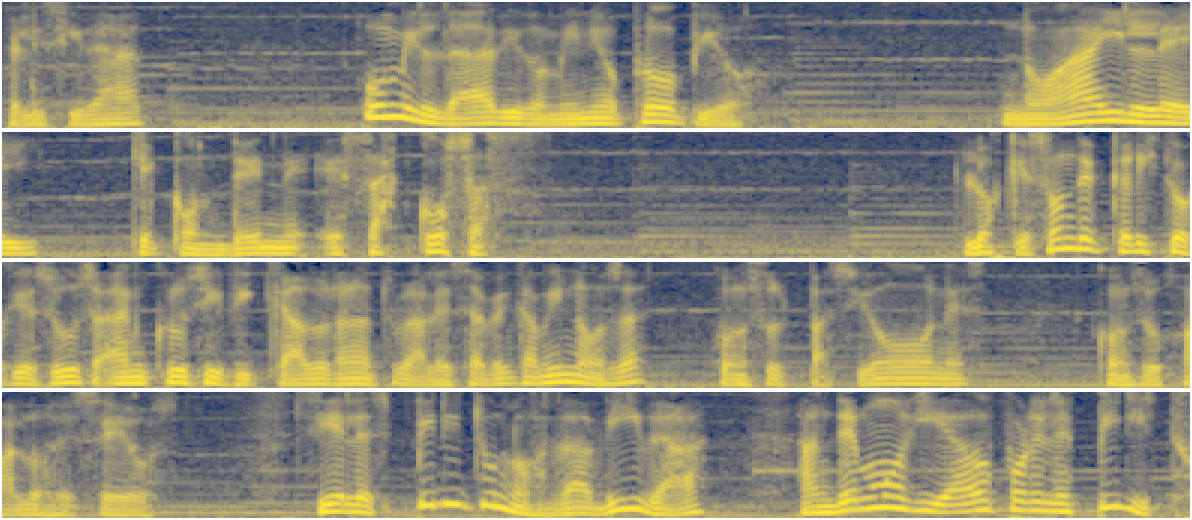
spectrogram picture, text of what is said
felicidad, humildad y dominio propio. No hay ley que condene esas cosas. Los que son de Cristo Jesús han crucificado la naturaleza pecaminosa con sus pasiones, con sus malos deseos. Si el Espíritu nos da vida, andemos guiados por el Espíritu.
